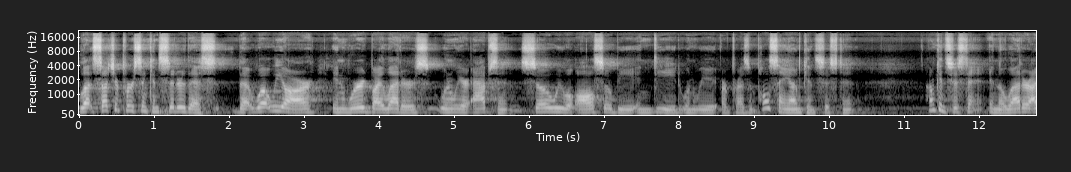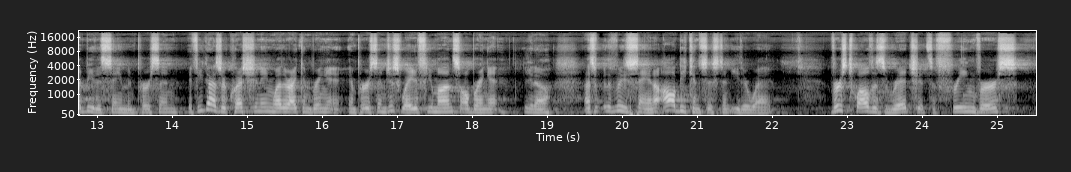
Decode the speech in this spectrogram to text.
Let such a person consider this that what we are in word by letters when we are absent, so we will also be indeed when we are present. Paul's saying, I'm consistent. I'm consistent in the letter. I'd be the same in person. If you guys are questioning whether I can bring it in person, just wait a few months. I'll bring it. You know, that's what he's saying. I'll be consistent either way. Verse 12 is rich, it's a freeing verse.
